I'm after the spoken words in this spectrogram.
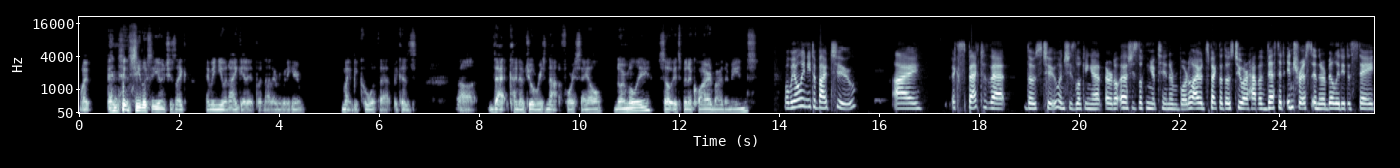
Like, and then she looks at you and she's like, "I mean, you and I get it, but not everybody here might be cool with that because uh, that kind of jewelry is not for sale normally, so it's been acquired by other means." Well, we only need to buy two. I expect that those two, and she's looking at Erdo, uh, she's looking at Tin and Roberto. I would expect that those two are have a vested interest in their ability to stay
